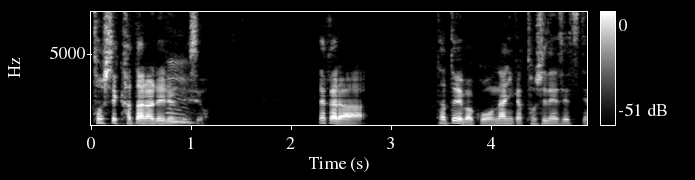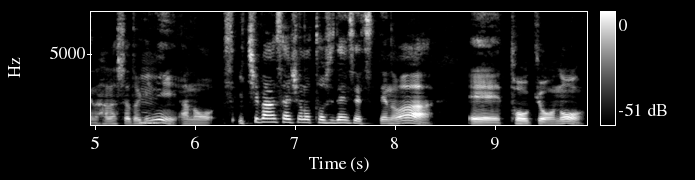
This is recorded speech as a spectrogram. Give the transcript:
として語られるんですよ。だから例えばこう何か都市伝説っていうのを話した時に、あの一番最初の都市伝説っていうのは、えー東京の、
